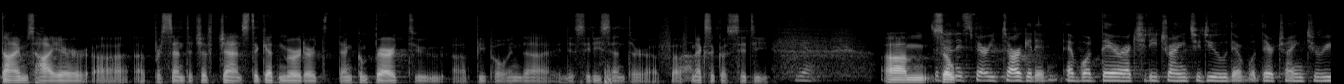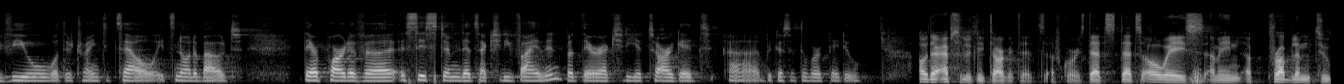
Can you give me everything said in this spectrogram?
times higher uh, percentage of chance to get murdered than compared to uh, people in the in the city center of, of wow. Mexico City. Yeah. Um, so, so, then it's very targeted at what they're actually trying to do, they're, what they're trying to reveal, what they're trying to tell. It's not about they're part of a, a system that's actually violent, but they're actually a target uh, because of the work they do. Oh, they're absolutely targeted, of course. That's, that's always, I mean, a problem to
